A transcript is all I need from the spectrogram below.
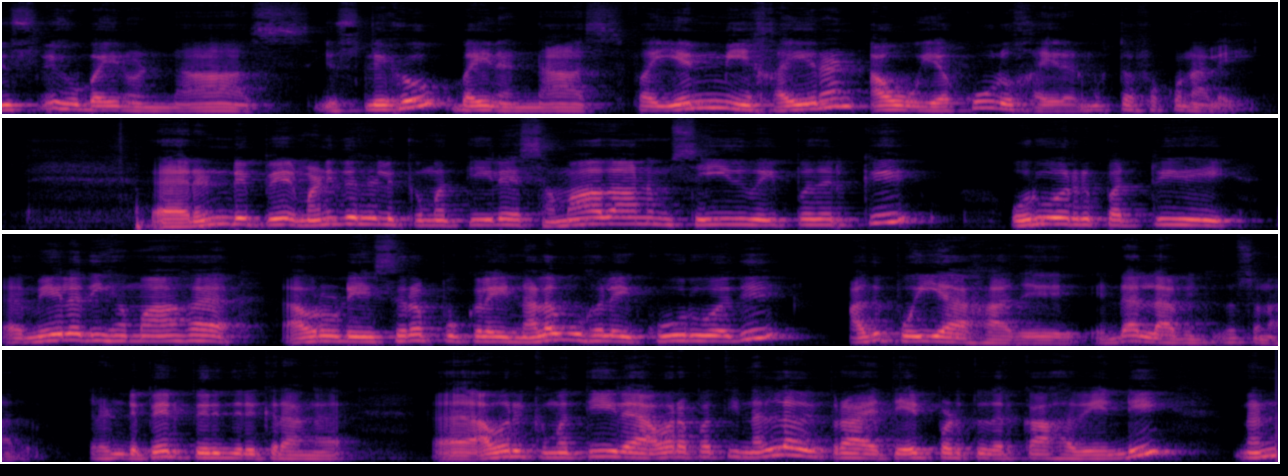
யுஸ்லிஹு பைனன் நாஸ் யுஸ்லிஹு பைனன் நாஸ் الناس ஹைரன் خيرا யகூலு ஹைரன் خيرا متفق عليه ரெண்டு பேர் மனிதர்களுக்கு மத்தியிலே சமாதானம் செய்து வைப்பதற்கு ஒருவர் பற்றி மேலதிகமாக அவருடைய சிறப்புகளை நலவுகளை கூறுவது அது பொய்யாகாது என்று அல்லாஹ் சொன்னார். ரெண்டு பேர் பிரிந்திருக்கிறாங்க. அவருக்கு மத்தியில் அவரை பற்றி நல்ல அபிப்பிராயத்தை ஏற்படுத்துவதற்காக வேண்டி நன்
